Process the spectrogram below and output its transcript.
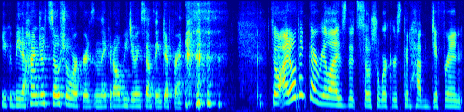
You could meet a hundred social workers and they could all be doing something different. so I don't think I realized that social workers could have different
